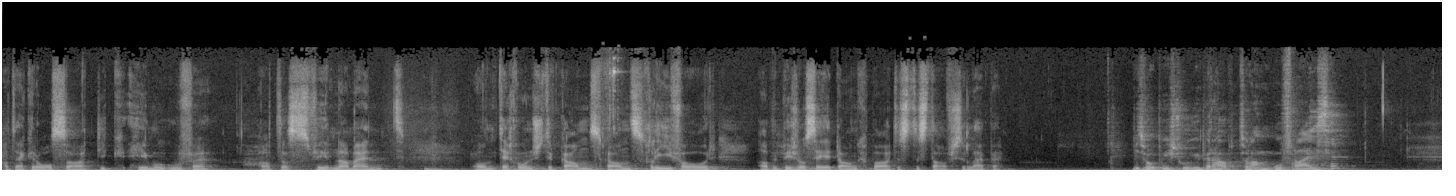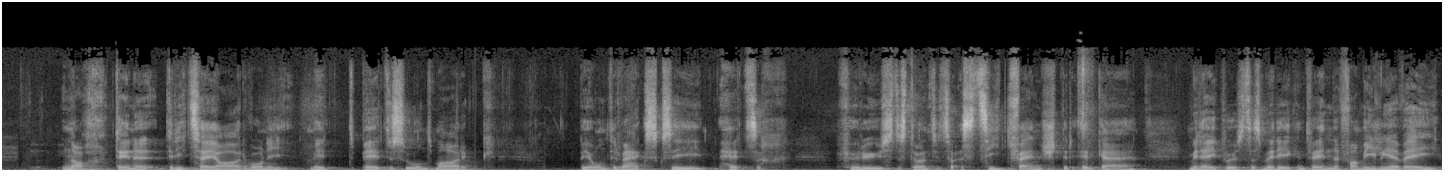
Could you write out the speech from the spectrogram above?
an den grossartigen Himmel rauf, an das Firmament. Und dann kommst du dir ganz, ganz klein vor, aber bist auch sehr dankbar, dass du das darfst erleben Wieso bist du überhaupt so lange auf Reisen? Nach diesen 13 Jahren, als ich mit Petersu und Mark bin unterwegs war, hat sich für uns, das tönt jetzt so, ein Zeitfenster ergeben. Wir haben gewusst, dass wir irgendwann eine Familie wollen.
